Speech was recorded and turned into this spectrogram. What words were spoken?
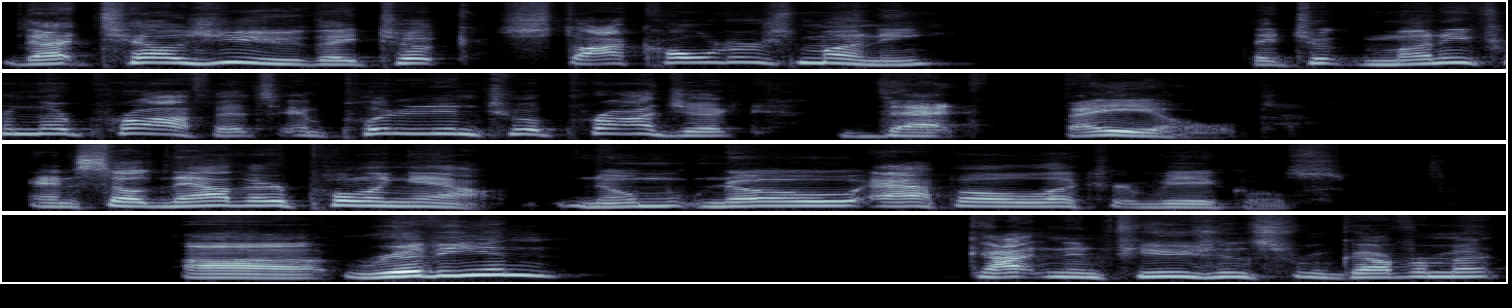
That tells you they took stockholders' money, they took money from their profits and put it into a project that failed. And so now they're pulling out. No, no Apple electric vehicles. Uh, Rivian gotten infusions from government.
